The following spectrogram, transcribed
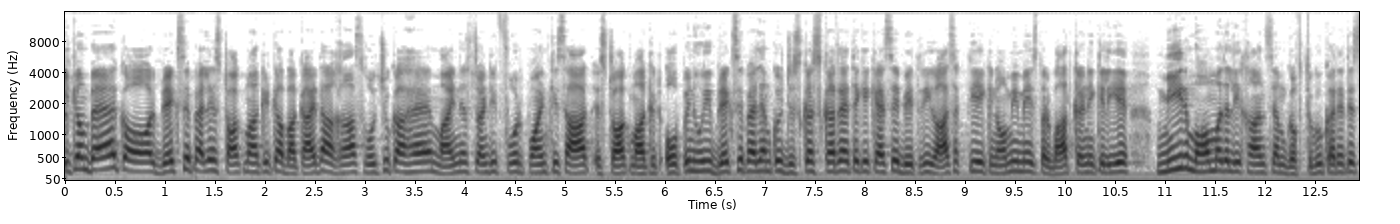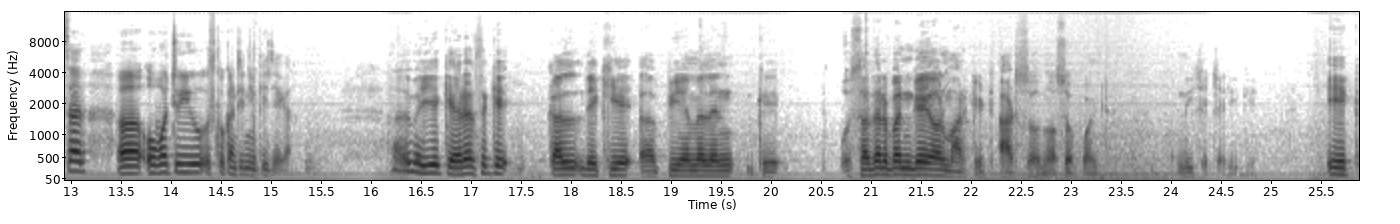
welcome back اور بریک سے پہلے اسٹاک مارکیٹ کا باقاعدہ آغاز ہو چکا ہے۔ مائنس ٹوئنٹی فور پوائنٹ کے ساتھ اسٹاک مارکیٹ اوپن ہوئی۔ بریک سے پہلے ہم کچھ ڈسکس کر رہے تھے کہ کیسے بہتری آ سکتی ہے اکنامی میں۔ اس پر بات کرنے کے لیے میر محمد علی خان سے ہم گفتگو کر رہے تھے۔ سر اوور ٹو یو اس کو کنٹینیو کیجیے گا۔ ہاں، میں یہ کہہ رہا تھا کہ کل دیکھیے پی ایم ایل این کے صدر بن گئے اور مارکیٹ آٹھ سو، نو سو پوائنٹ نیچے چلی گئی۔ ایک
